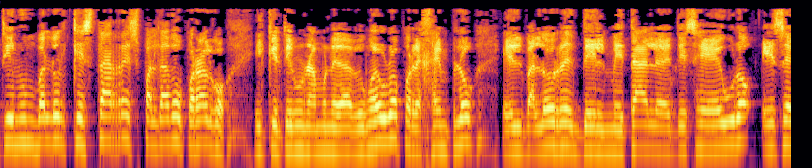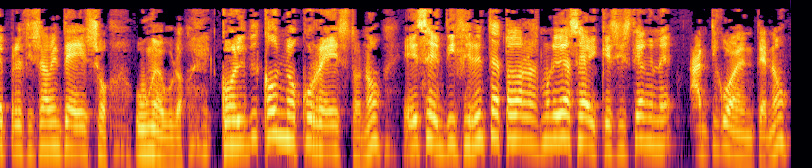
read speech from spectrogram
tiene un valor que está respaldado por algo y que tiene una moneda de un euro, por ejemplo, el valor del metal de ese euro es precisamente eso, un euro. El Bitcoin no ocurre esto, ¿no? Es diferente a todas las monedas que existían antiguamente, ¿no?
